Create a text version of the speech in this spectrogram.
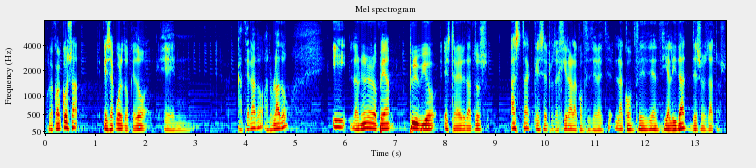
Con la cual cosa, ese acuerdo quedó cancelado, anulado, y la Unión Europea prohibió extraer datos hasta que se protegiera la confidencialidad de esos datos.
